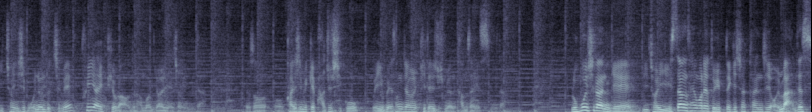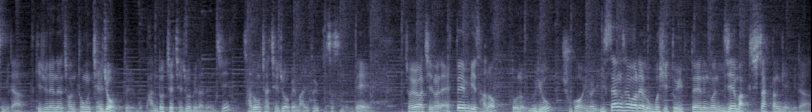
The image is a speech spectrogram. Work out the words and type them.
2025년도쯤에 프리-IPO 라운드를 한번 열 예정입니다. 그래서 어, 관심 있게 봐주시고 웨이브의 성장을 기대해 주시면 감사하겠습니다. 로봇이라는 게 이- 저희 일상생활에 도입되기 시작한 지 얼마 안 됐습니다. 기존에는 전통 제조업들, 뭐 반도체 제조업이라든지 자동차 제조업에 많이 도입됐었는데 저희와 같이 이런 F&B 산업 또는 의료, 주거 이런 일상생활에 로봇이 도입되는 건 이제 막 시작 단계입니다.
